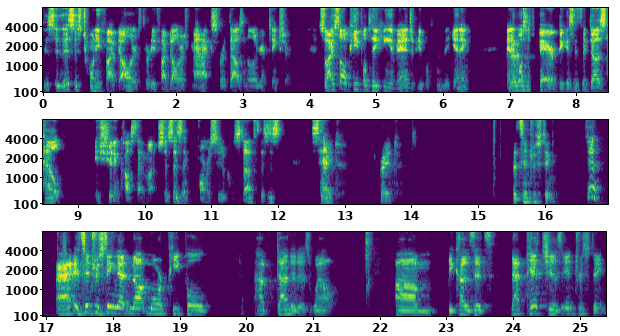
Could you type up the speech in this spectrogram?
this is this is twenty five dollars, thirty five dollars max for a thousand milligram tincture. So I saw people taking advantage of people from the beginning, and yeah. it wasn't fair because if it does help, it shouldn't cost that much. This isn't pharmaceutical stuff. This is Right. Right. That's interesting. Yeah. Uh, it's interesting that not more people have done it as well, um, because it's that pitch is interesting.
